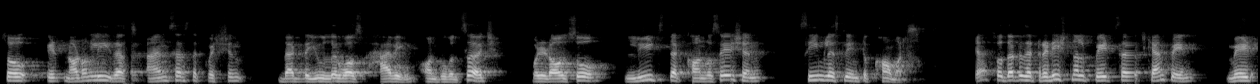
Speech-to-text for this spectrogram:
So it not only answers the question that the user was having on Google search, but it also leads that conversation seamlessly into commerce. Yeah, so that is a traditional paid search campaign made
